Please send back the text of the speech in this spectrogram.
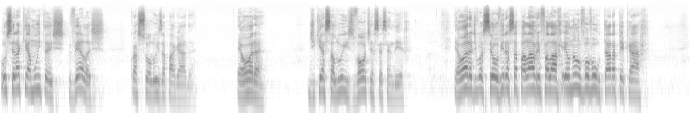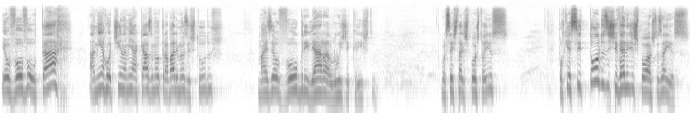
Ou será que há muitas velas com a sua luz apagada? É hora de que essa luz volte a se acender. É hora de você ouvir essa palavra e falar: Eu não vou voltar a pecar. Eu vou voltar à minha rotina, à minha casa, ao meu trabalho, meus estudos, mas eu vou brilhar a luz de Cristo. Você está disposto a isso? Porque se todos estiverem dispostos a isso,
